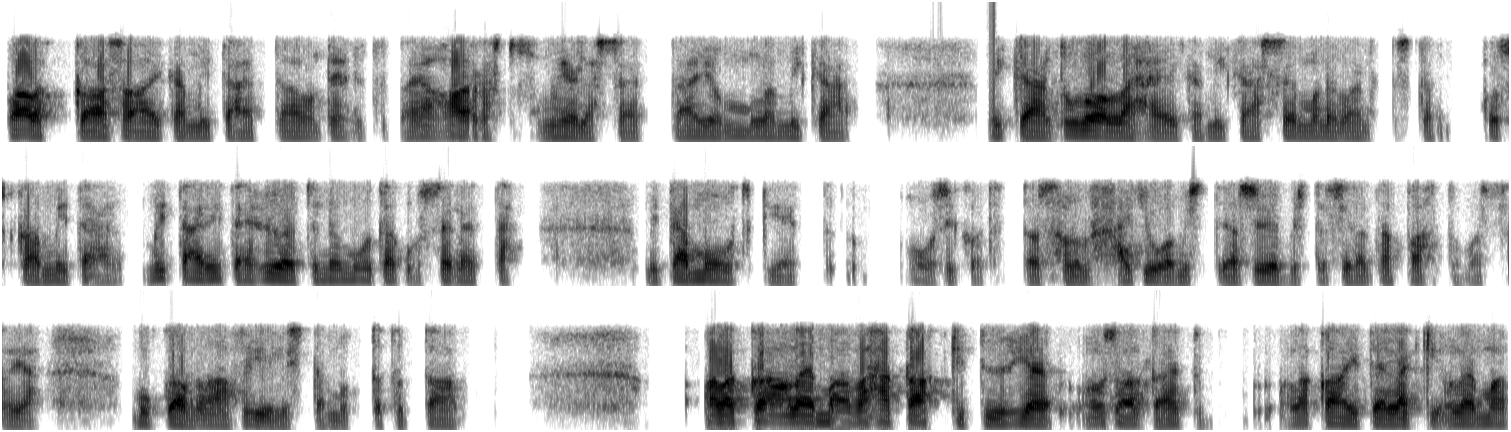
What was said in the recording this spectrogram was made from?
palkkaa saa eikä mitään, että on tehnyt tätä ihan harrastusmielessä, että tämä ei ole mulla mikään, mikään tulonlähe eikä mikään semmoinen, vaan että sitä koskaan mitään, mitään itse hyötynyt muuta kuin sen, että mitä muutkin, että muusikot, että olisi ollut vähän juomista ja syömistä siellä tapahtumassa ja mukavaa fiilistä, mutta tota, alkaa olemaan vähän takki tyhjä osalta, että alkaa itselläkin olemaan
